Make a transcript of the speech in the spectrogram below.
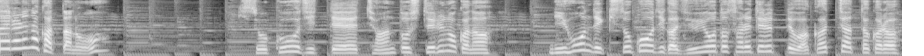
えられなかったの？基礎工事ってちゃんとしてるのかな？日本で基礎工事が重要とされてるって分かっちゃったから、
